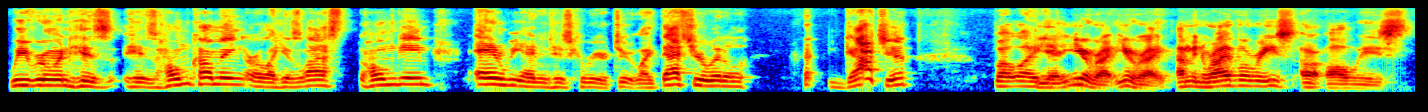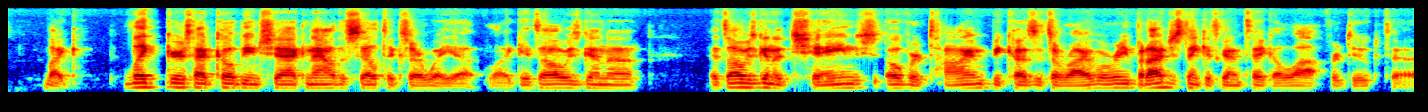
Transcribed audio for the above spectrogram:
we ruined his his homecoming or like his last home game and we ended his career too like that's your little gotcha but like yeah you're right you're right i mean rivalries are always like lakers had kobe and Shaq. now the celtics are way up like it's always gonna it's always going to change over time because it's a rivalry. But I just think it's going to take a lot for Duke to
